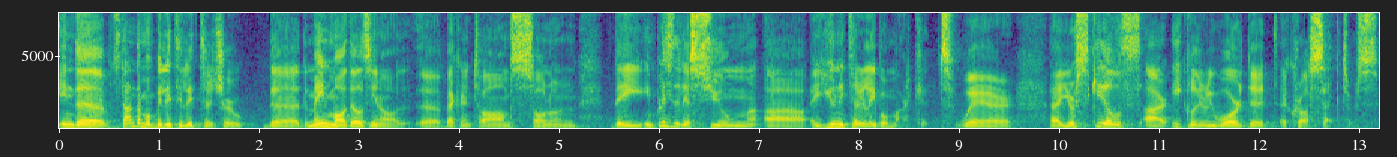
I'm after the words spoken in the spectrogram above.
in the standard mobility literature, the, the main models, you know, uh, Becker and Tomes, Solon, they implicitly assume uh, a unitary labor market where uh, your skills are equally rewarded across sectors.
